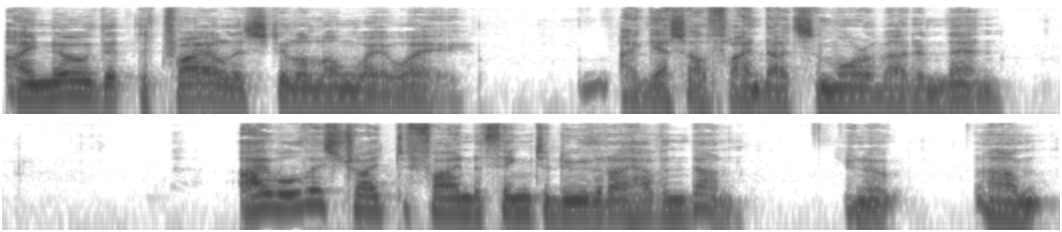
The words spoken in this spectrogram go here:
I know that the trial is still a long way away, I guess I'll find out some more about him then. I've always tried to find a thing to do that I haven't done, you know. Um,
